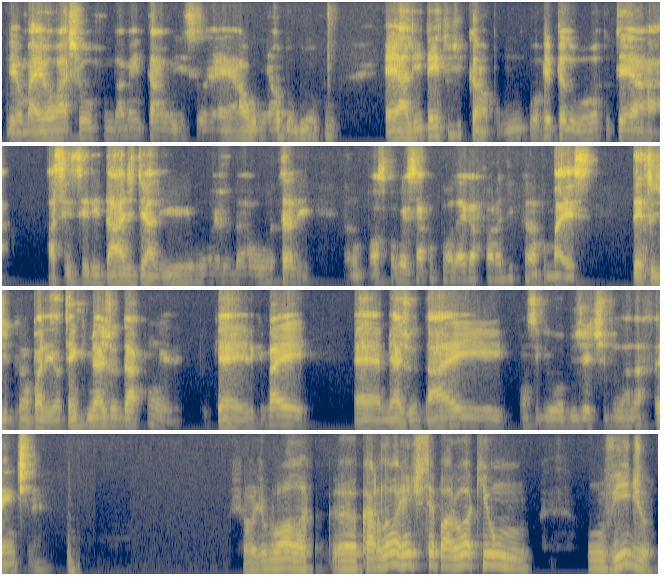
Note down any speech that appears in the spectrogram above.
Entendeu? Mas eu acho fundamental isso, é a união do grupo é ali dentro de campo. Um correr pelo outro, ter a, a sinceridade de ali, um ajudar o outro ali. Eu não posso conversar com o colega fora de campo, mas dentro de campo ali eu tenho que me ajudar com ele, porque é ele que vai é, me ajudar e conseguir o objetivo lá na frente, né? Show de bola. Uh, Carlão, a gente separou aqui um, um vídeo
